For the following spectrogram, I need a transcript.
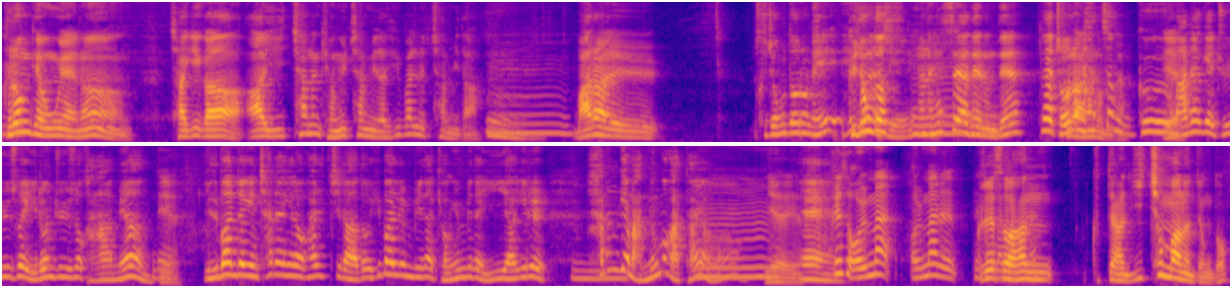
그런 경우에는 자기가 아 이 차는 경유차입니다, 휘발유차입니다. 음. 말할 그 정도는 해. 그 해줘야지. 정도는 했어야 되는데 그러니까 저는 항상. 그 예. 만약에 주유소에 이런 주유소 가면 네. 예. 일반적인 차량이라고 할지라도 휘발유입니다, 경유입니다 이 이야기를 하는 게 맞는 것 같아요. 음. 예, 예. 예. 그래서 얼마 얼마를 그래서? 한 그때 한 2천만 원 정도.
